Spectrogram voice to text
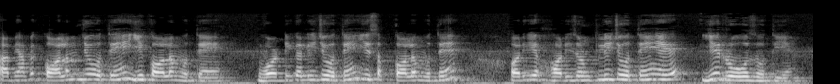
अब यहाँ पे कॉलम जो होते हैं, ये कॉलम होते हैं। वर्टिकली जो होते हैं, ये सब कॉलम होते हैं। और ये हॉरिजॉन्टली जो होते हैं, ये ये रोज होती हैं।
